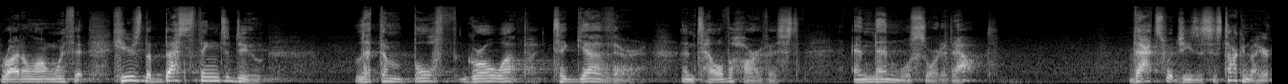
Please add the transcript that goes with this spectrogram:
right along with it. Here's the best thing to do let them both grow up together until the harvest, and then we'll sort it out. That's what Jesus is talking about here.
